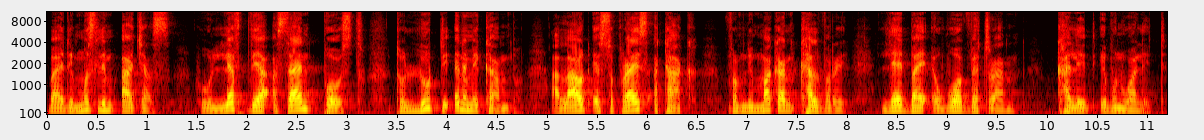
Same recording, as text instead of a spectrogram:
by the Muslim archers who left their assigned post to loot the enemy camp allowed a surprise attack from the Meccan cavalry led by a war veteran, Khalid ibn Walid.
